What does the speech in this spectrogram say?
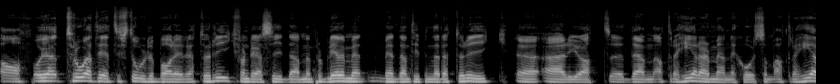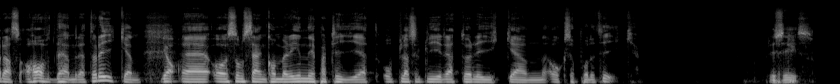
Ja, och jag tror att det till stor del bara är retorik från deras sida, men problemet med, med den typen av retorik eh, är ju att eh, den attraherar människor som attraheras av den retoriken ja. eh, och som sen kommer in i partiet och plötsligt blir retoriken också politik. Precis.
